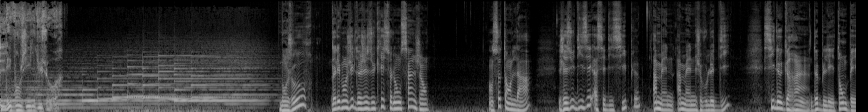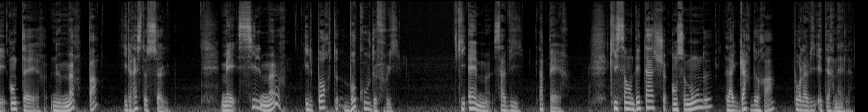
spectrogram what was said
L'Évangile du jour. Bonjour, de l'Évangile de Jésus-Christ selon Saint Jean. En ce temps-là, Jésus disait à ses disciples, Amen, Amen, je vous le dis, si le grain de blé tombé en terre ne meurt pas, il reste seul. Mais s'il meurt, il porte beaucoup de fruits. Qui aime sa vie la perd qui s'en détache en ce monde la gardera pour la vie éternelle.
